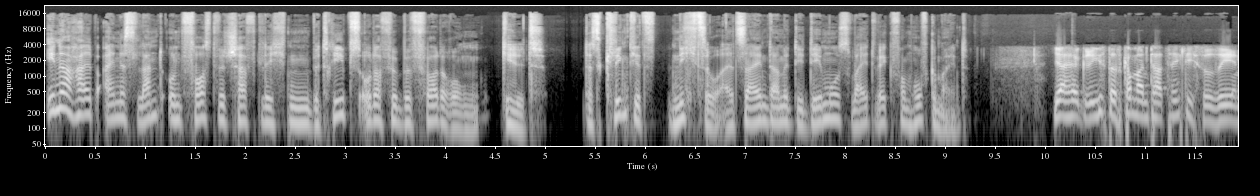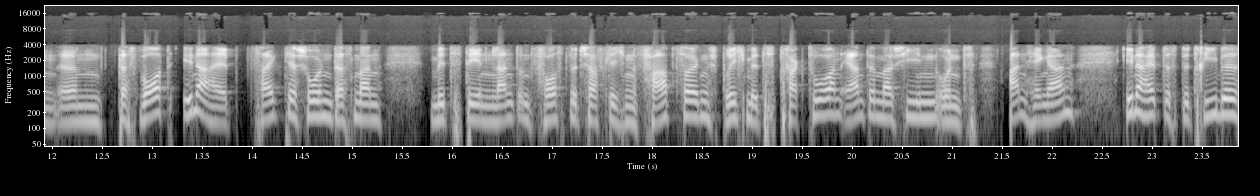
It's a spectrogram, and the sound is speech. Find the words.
innerhalb eines land- und forstwirtschaftlichen Betriebs oder für Beförderung gilt. Das klingt jetzt nicht so, als seien damit die Demos weit weg vom Hof gemeint. Ja, Herr Gries, das kann man tatsächlich so sehen. Ähm, das Wort innerhalb zeigt ja schon, dass man mit den land- und forstwirtschaftlichen Fahrzeugen, sprich mit Traktoren, Erntemaschinen und Anhängern, innerhalb des Betriebes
